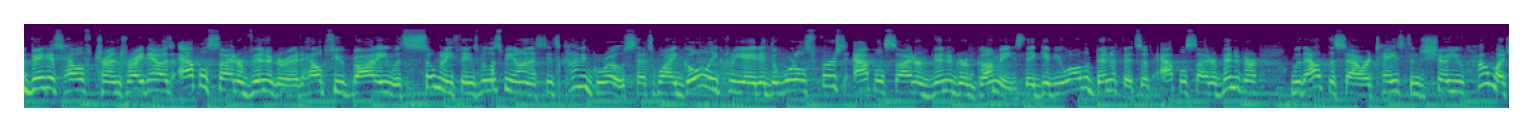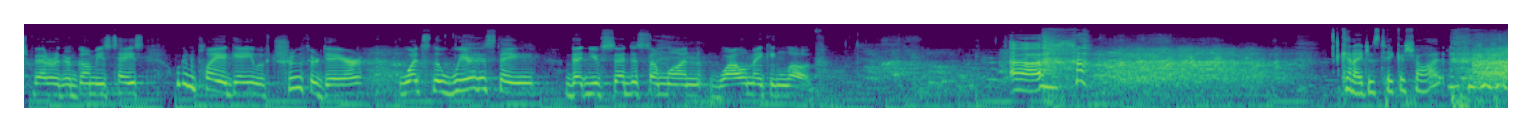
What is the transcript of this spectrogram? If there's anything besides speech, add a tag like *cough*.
the biggest health trends right now is apple cider vinegar. It helps your body with so many things, but let's be honest, it's kind of gross. That's why Goli created the world's first apple cider vinegar gummies. They give you all the benefits of apple cider vinegar without the sour taste. And to show you how much better their gummies taste, we're going to play a game of truth or dare. What's the weirdest thing that you've said to someone while making love? Uh, *laughs* can I just take a shot? *laughs*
